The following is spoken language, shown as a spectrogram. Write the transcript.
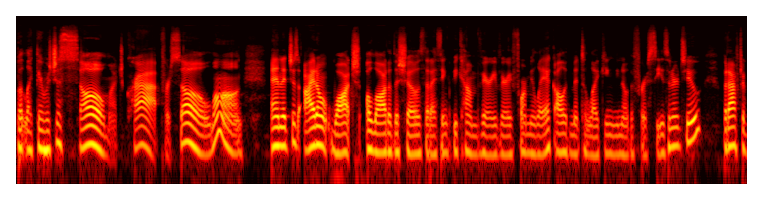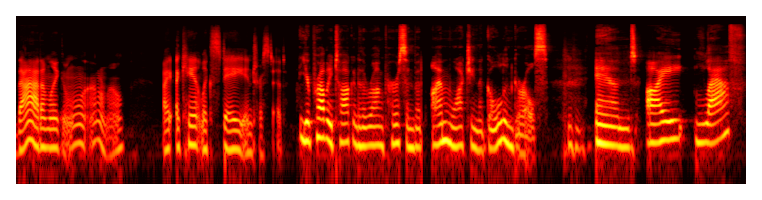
but like there was just so much crap for so long and it just i don't watch a lot of the shows that i think become very very formulaic. I'll admit to liking you know the first season or two but after that i'm like oh, i don't know. I, I can't like stay interested. You're probably talking to the wrong person but i'm watching the golden girls and I laugh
